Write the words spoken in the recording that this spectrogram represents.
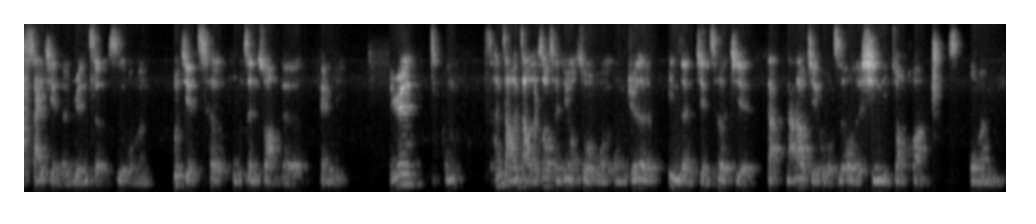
筛检的原则是我们不检测无症状的 family，因为我们很早很早的时候曾经有做过，我们觉得病人检测结拿拿到结果之后的心理状况，我们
